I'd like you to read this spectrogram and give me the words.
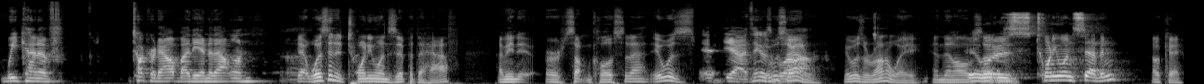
we kind of tuckered out by the end of that one. Uh, Yeah, wasn't it 21 zip at the half? I mean, it- or something close to that. It was. it- yeah, I think it It was, was a blowout. It was a runaway, and then all of a it was 21-7 okay.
